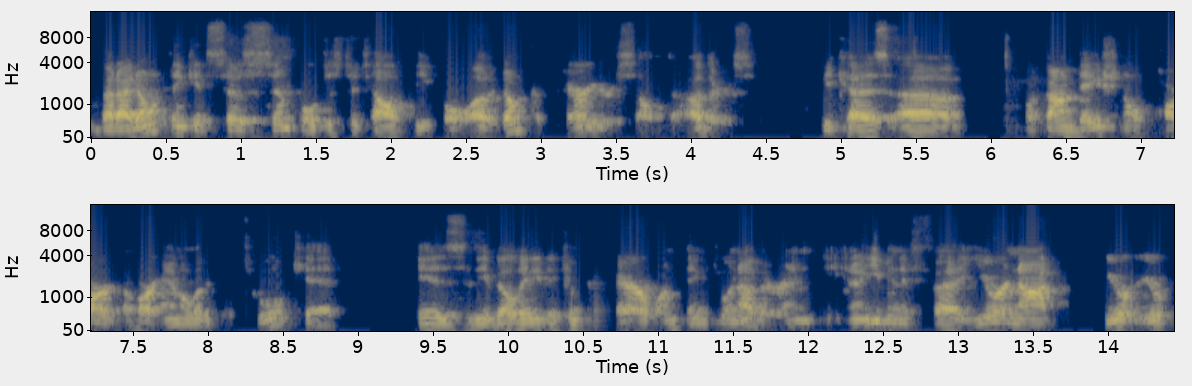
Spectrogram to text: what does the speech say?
But I don't think it's so simple just to tell people, oh, don't compare yourself to others, because uh, a foundational part of our analytical toolkit is the ability to compare one thing to another. And you know, even if uh, you're not, you're, you're,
